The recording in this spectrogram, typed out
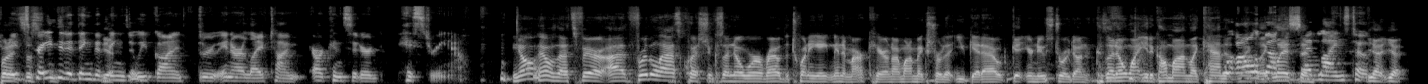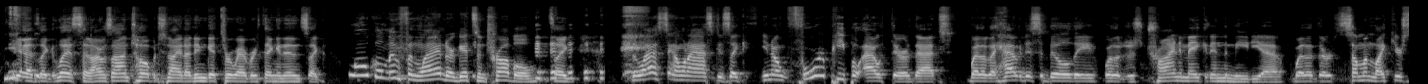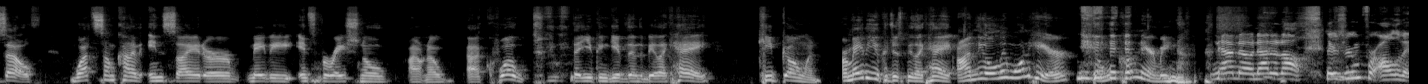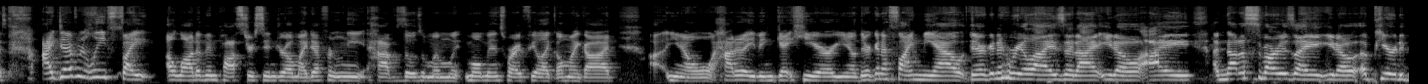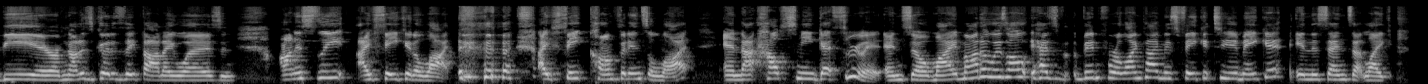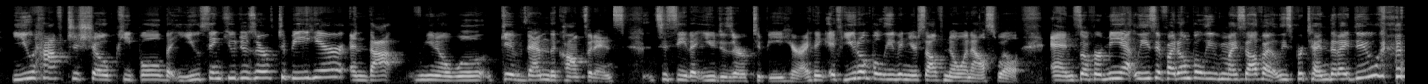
But it's, it's just, crazy to think that yeah. things that we've gone through in our lifetime are considered history now. no, no, that's fair. Uh, for the last question, because I know we're around the 28 minute mark here, and I want to make sure that you get out, get your news story done, because I don't want you to come on like Canada. We're all like, about like, listen, headlines, Toby. Yeah, yeah, yeah. It's like, listen, I was on Tobin tonight. I didn't get through everything, and then it's like, local Newfoundlander gets in trouble. It's like the last thing I want to ask is like, you know, for people out there that whether they have a disability, whether they're just trying to make it in the media, whether they're someone like yourself, what's some kind of insight or maybe inspirational, I don't know, uh, quote that you can give them to be like, hey, keep going? Or maybe you could just be like, hey, I'm the only one here. Don't come near me. no, no, not at all. There's room for all of us. I definitely fight a lot of imposter syndrome. I definitely have those moments where I feel like, oh my God, uh, you know, how did I even get here? You know, they're going to find me out. They're going to realize that I, you know, I, I'm not as smart as I, you know, appear to be, or I'm not as good as they thought I was. And honestly, I fake it a lot. I fake confidence a lot and that helps me get through it. And so my motto is all has been for a long time is fake it till you make it in the sense that like you have to show people that you think you deserve to be here and that you know will give them the confidence to see that you deserve to be here. I think if you don't believe in yourself no one else will. And so for me at least if i don't believe in myself i at least pretend that i do.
